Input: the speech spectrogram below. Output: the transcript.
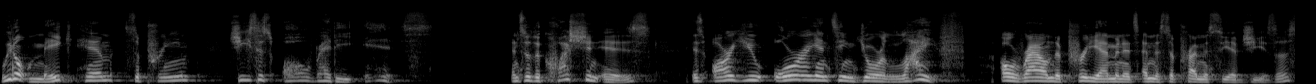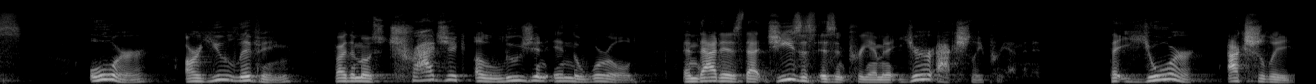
We don't make him supreme. Jesus already is. And so the question is, is are you orienting your life around the preeminence and the supremacy of Jesus? Or are you living by the most tragic illusion in the world, and that is that Jesus isn't preeminent, you're actually preeminent. That you're actually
